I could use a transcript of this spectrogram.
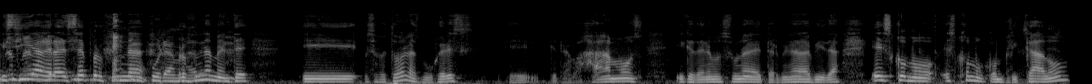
Y sí, agradecer profunda, profundamente y sobre todo las mujeres que, que, trabajamos y que tenemos una determinada vida, es como, es como complicado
